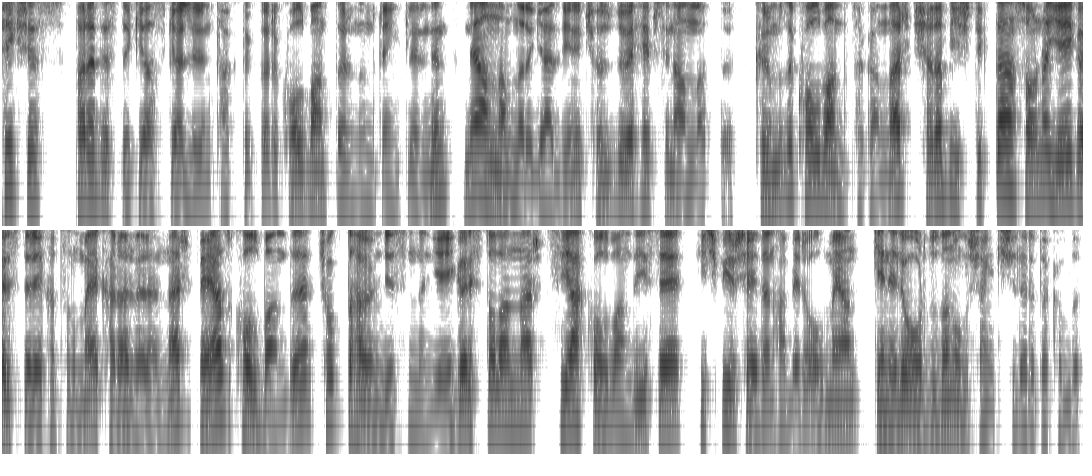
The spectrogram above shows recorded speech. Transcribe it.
Pixis, Paradis'teki askerlerin taktıkları kol bantlarının renklerinin ne anlamlara geldiğini çözdü ve hepsini anlattı. Kırmızı kol bandı takanlar, şarabı içtikten sonra Yeğgaristlere katılmaya karar verenler, beyaz kol bandı çok daha öncesinden Yeğgarist olanlar, siyah kol bandı ise hiçbir şeyden haberi olmayan, geneli ordudan oluşan kişilere takıldı.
